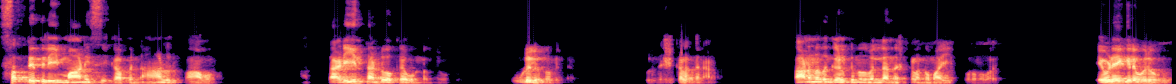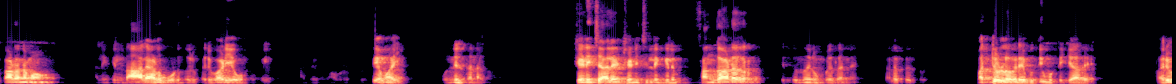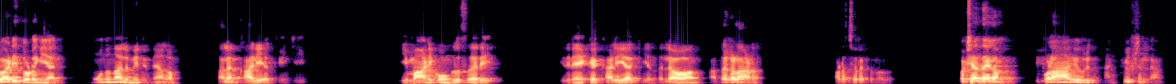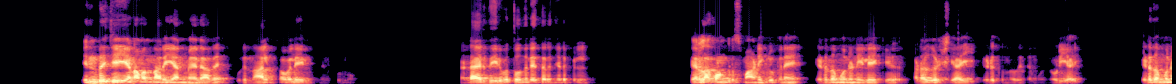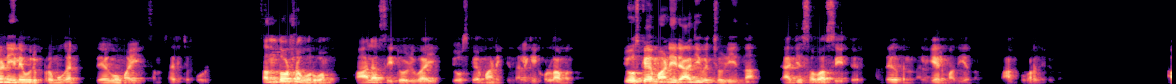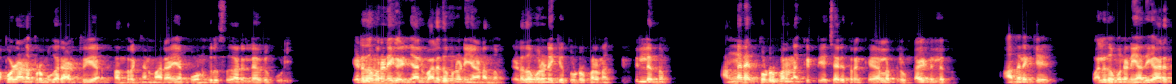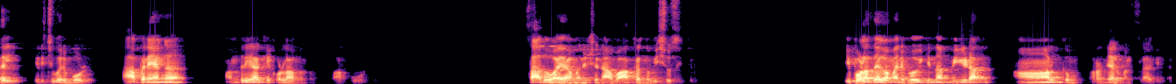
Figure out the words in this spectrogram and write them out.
സത്യത്തിൽ ഈ മാണി കാപ്പൻ ആളൊരു പാവം. ആ തടിയും തണ്ടും ഒക്കെ ഉണ്ടെന്നേ ഉള്ളൂ. ഉള്ളിലൊന്നുമില്ല. ഒരു നിഷ്കളങ്കനാണ്. കാണുന്നതും കേൾക്കുന്നതും എല്ലാം നിഷ്കളങ്കമായി തുറന്നു പറയും. എവിടെയെങ്കിലും ഒരു ഉദ്ഘാടനമോ അല്ലെങ്കിൽ നാലാൾ കൂടുന്ന ഒരു പരിപാടിയോ ഉണ്ടെങ്കിൽ അദ്ദേഹം അവിടെ കൃത്യമായി മുന്നിൽ തന്നെ കാണും. ക്ഷണിച്ചാലും ക്ഷണിച്ചില്ലെങ്കിലും സംഘാടകർ എത്തുന്നതിന് മുമ്പേ തന്നെ സ്ഥലത്തെത്തും. മറ്റുള്ളവരെ ബുദ്ധിമുട്ടിക്കാതെ പരിപാടി തുടങ്ങിയാൽ മൂന്ന് നാല് മിനിറ്റിനകം സ്ഥലം കാലിയാക്കുകയും ചെയ്യും. ഈ മാണി കോൺഗ്രസ്സുകാരെ ഇതിനെയൊക്കെ കളിയാക്കി എന്തെല്ലാം കഥകളാണ് പടച്ചിറക്കുന്നത്. പക്ഷെ അദ്ദേഹം ഇപ്പോൾ ആകെ ഒരു കൺഫ്യൂഷനിലാണ് എന്ത് ചെയ്യണമെന്നറിയാൻ മേലാതെ ഒരു നാൽക്കവലയിൽ നിൽക്കുന്നു. രണ്ടായിരത്തി ഇരുപത്തൊന്നിലെ തെരഞ്ഞെടുപ്പിൽ കേരള കോൺഗ്രസ് മാണി ഗ്രൂപ്പിനെ ഇടതുമുന്നണിയിലേക്ക് ഘടകകക്ഷിയായി എടുക്കുന്നതിന്റെ മുന്നോടിയായി. ഇടതുമുന്നണിയിലെ ഒരു പ്രമുഖൻ ഇദ്ദേഹവുമായി സംസാരിച്ചപ്പോൾ സന്തോഷപൂർവം പാലാ സീറ്റ് ഒഴിവായി ജോസ് കെ മാണിക്ക് നൽകിക്കൊള്ളാമെന്നും ജോസ് കെ മാണി രാജിവെച്ചൊഴിയുന്ന രാജ്യസഭാ സീറ്റ് അദ്ദേഹത്തിന് നൽകിയാൽ മതിയെന്നും വാക്ക് പറഞ്ഞിരുന്നു. അപ്പോഴാണ് പ്രമുഖ രാഷ്ട്രീയ തന്ത്രജ്ഞന്മാരായ കോൺഗ്രസ്സുകാരെല്ലാവരും കൂടി ഇടതുമുന്നണി കഴിഞ്ഞാൽ വലതുമുന്നണിയാണെന്നും ഇടതുമുന്നണിക്ക് തുടർഭരണം കിട്ടില്ലെന്നും അങ്ങനെ തുടർഭരണം കിട്ടിയ ചരിത്രം കേരളത്തിൽ ഉണ്ടായിട്ടില്ലെന്നും ആ നിലയ്ക്ക് വലതുമുന്നണി അധികാരത്തിൽ തിരിച്ചു വരുമ്പോൾ പാപ്പനെ അങ്ങ് മന്ത്രിയാക്കി മന്ത്രിയാക്കിക്കൊള്ളാമെന്നും വാക്കു കൊടുത്തു. സാധുവായ ആ മനുഷ്യൻ ആ വാക്കങ്ങ് വിശ്വസിച്ചു. ഇപ്പോൾ അദ്ദേഹം അനുഭവിക്കുന്ന പീഡ ആർക്കും പറഞ്ഞാൽ മനസ്സിലാകില്ല.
